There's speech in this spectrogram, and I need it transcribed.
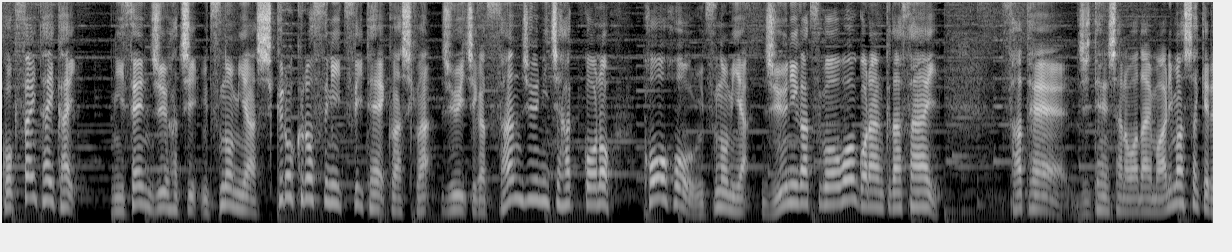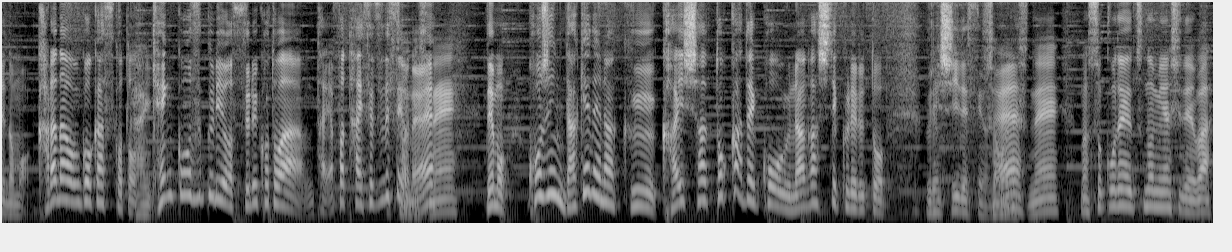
国際大会2018宇都宮シクロクロスについて詳しくは11月30日発行の広報宇都宮12月号をご覧ください。さて自転車の話題もありましたけれども体を動かすこと、はい、健康づくりをすることはやっぱ大切ですよね、ね、でも個人だけでなく会社とかでこう促してくれると嬉しいですよねそうですね、まあ、そこで宇都宮市では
